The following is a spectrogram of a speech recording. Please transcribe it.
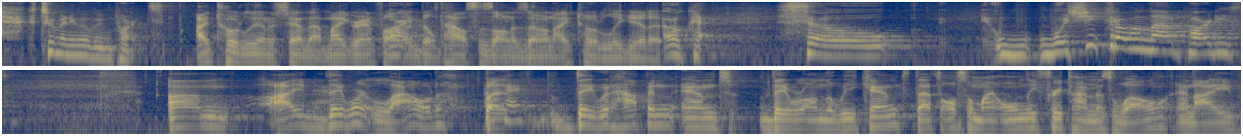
too many moving parts. I totally understand that. My grandfather right. built houses on his own. I totally get it. Okay. So, was she throwing loud parties? Um, I they weren't loud, but okay. they would happen, and they were on the weekend. That's also my only free time as well, and I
